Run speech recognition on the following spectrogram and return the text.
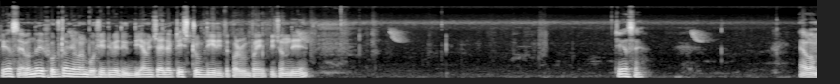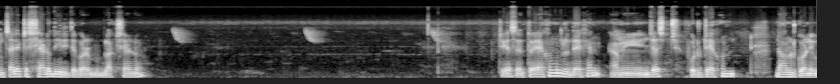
ঠিক আছে বন্ধু এই ফটোটা আমি এখন বসিয়ে দিব এদিক দিয়ে। আমি চাইলে একটা স্ট্রোক দিয়ে দিতে পারব বা পিছন দিয়ে। ঠিক আছে? এবং চাইলে একটা শ্যাডো দিয়ে দিতে পারব ব্ল্যাক শ্যাডো ঠিক আছে, তো এখন বন্ধুরা দেখেন, আমি জাস্ট ফটোটা এখন ডাউনলোড করে নেব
